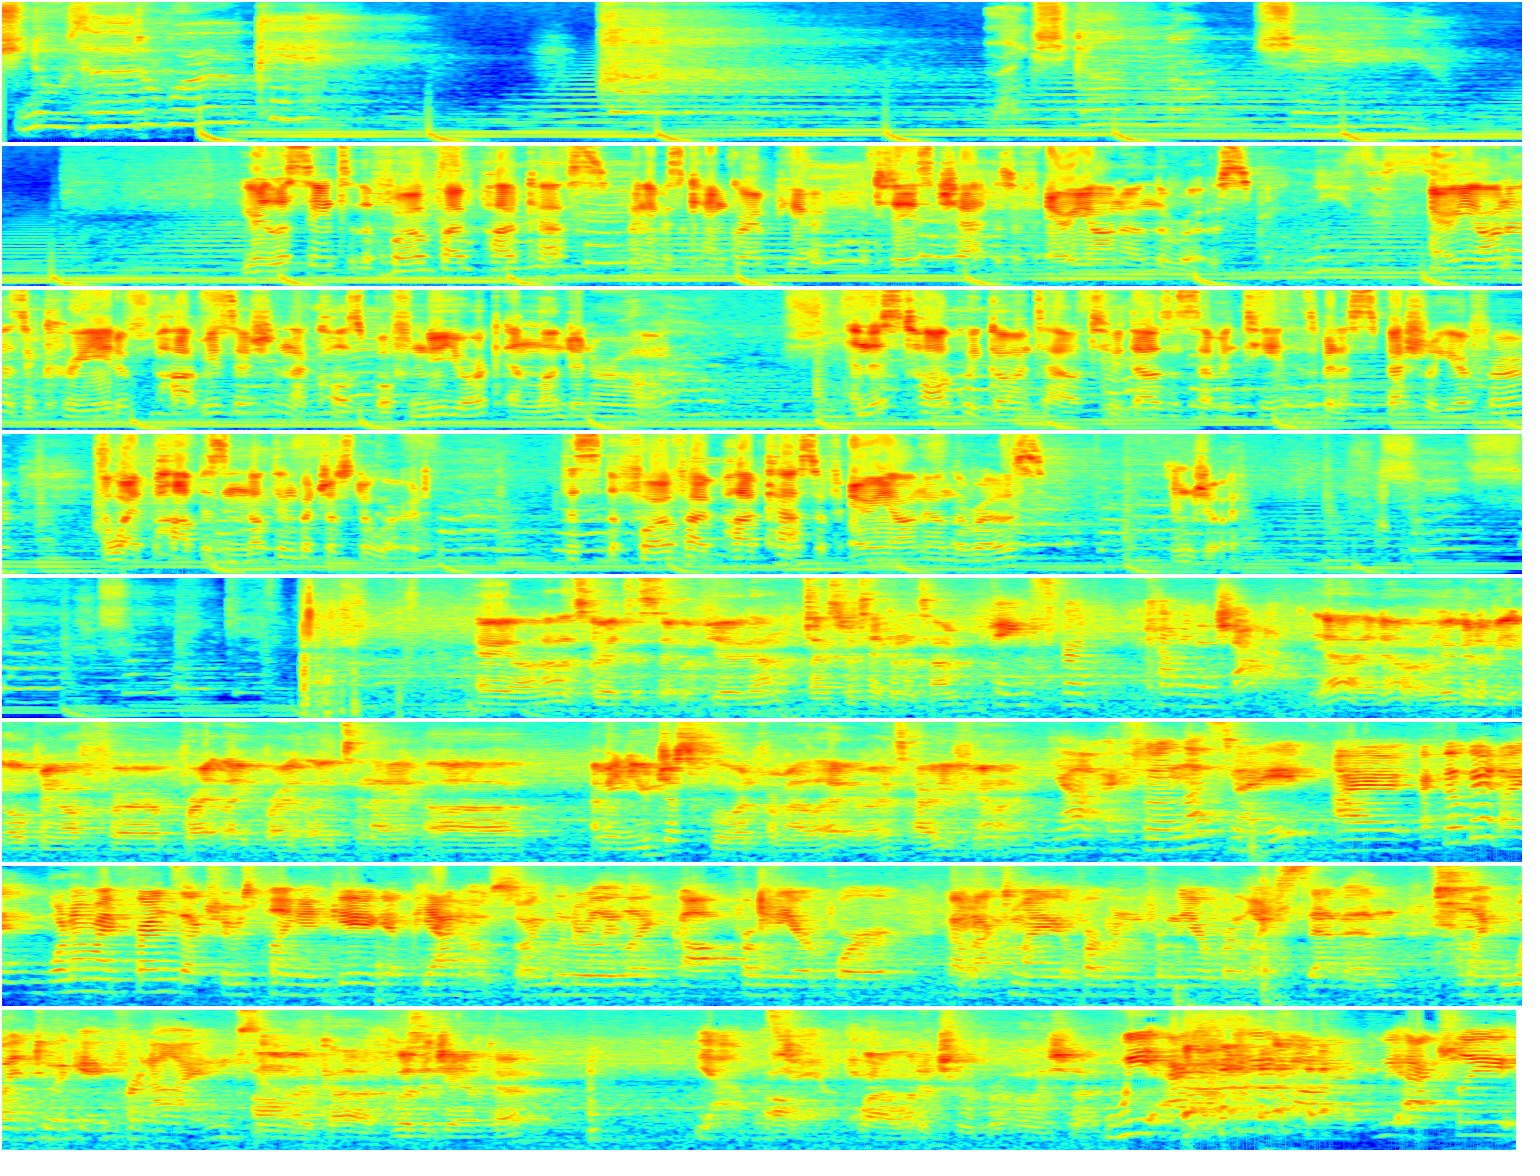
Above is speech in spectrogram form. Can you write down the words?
She knows how to work it. like she got no shame. You're listening to the 405 podcast. My name is Ken Grant Pierre, and today's chat is with Ariana and the Rose. Ariana is a creative pop musician that calls both New York and London her home. In this talk, we go into how 2017 has been a special year for her and why pop is nothing but just a word. This is the 405 podcast with Ariana and the Rose. Enjoy. Ariana, it's great to sit with you again. Thanks for taking the time. Thanks for coming to chat. Yeah, I know. You're going to be opening up for Bright Light, Bright Light tonight. Uh, I mean, you just flew in from LA, right? So how are you feeling? Yeah, I flew in last night. I, I feel good. I one of my friends actually was playing a gig at piano, so I literally like got from the airport, got back to my apartment from the airport at like seven, and like went to a gig for nine. So Oh my god. Was it JFK? yeah, it was Oh, JFK. wow, what a trooper. Holy shit. We actually got,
